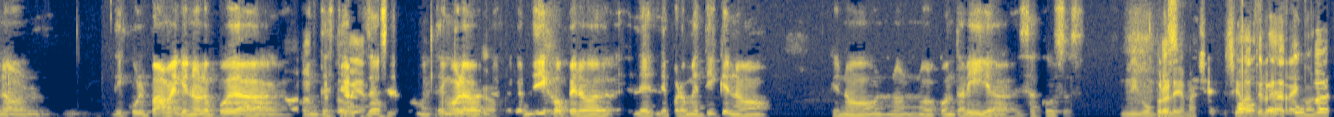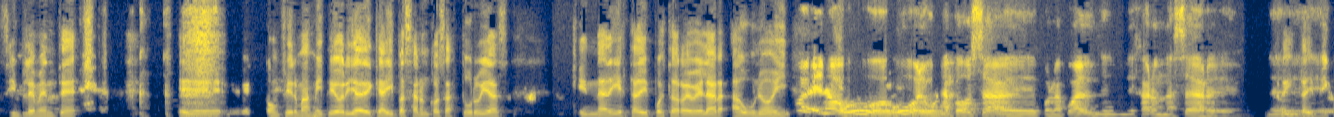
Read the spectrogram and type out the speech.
no discúlpame que no lo pueda contestar. tengo lo que me dijo, pero le, prometí que no, que no, no, contaría esas cosas. Ningún problema. Llévatelo a la tumba, simplemente eh, confirmás mi teoría de que ahí pasaron cosas turbias que nadie está dispuesto a revelar aún hoy. Bueno, hubo, hubo alguna cosa eh, por la cual dejaron de hacer. Eh, Treinta y pico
